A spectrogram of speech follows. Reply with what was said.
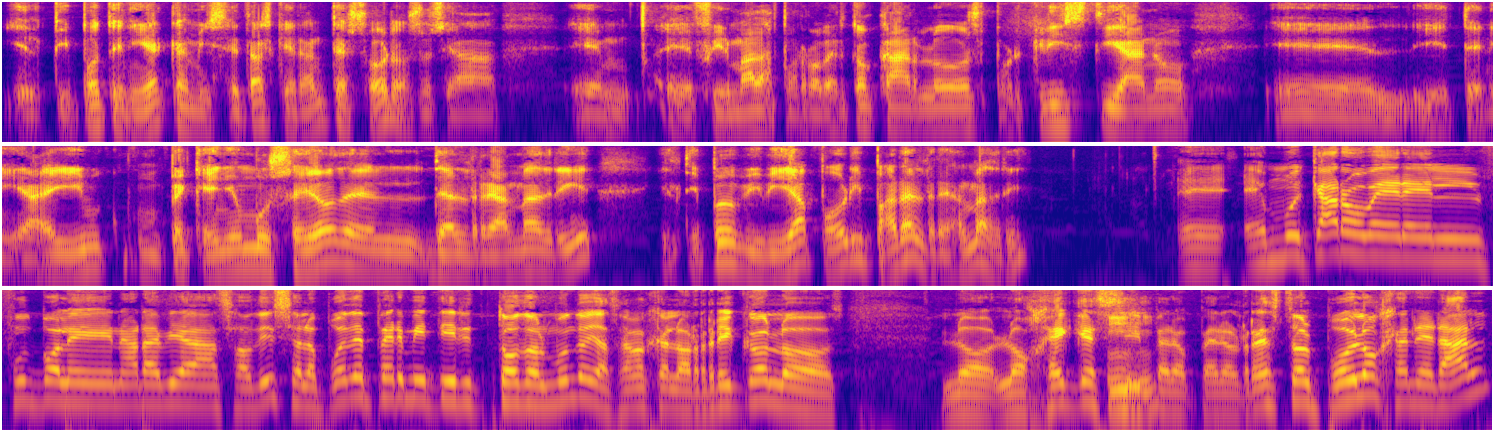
y el tipo tenía camisetas que eran tesoros, o sea, em, eh, firmadas por Roberto Carlos, por Cristiano, eh, y tenía ahí un pequeño museo del, del Real Madrid y el tipo vivía por y para el Real Madrid. Eh, es muy caro ver el fútbol en Arabia Saudí, se lo puede permitir todo el mundo, ya sabemos que los ricos, los, los, los jeques sí, pero, pero el resto, el pueblo en general,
